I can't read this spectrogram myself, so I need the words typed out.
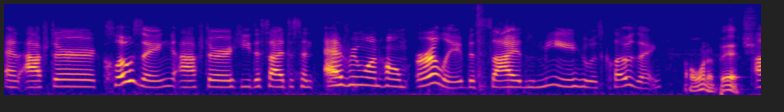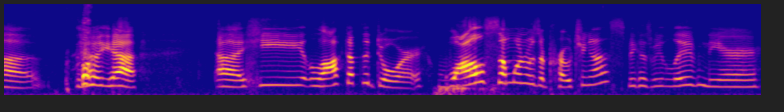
And after closing, after he decided to send everyone home early besides me, who was closing, Oh, what a bitch. uh, yeah. Uh, he locked up the door while someone was approaching us because we live near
